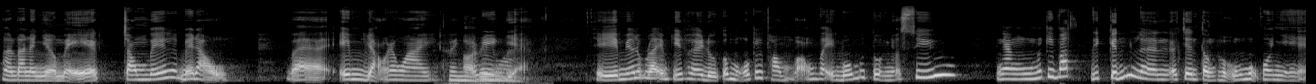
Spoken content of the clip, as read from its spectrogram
hoàn toàn là nhờ mẹ trong bé bé đầu. Và em dọn ra ngoài. Thuê nhà ở riêng ngoài. dạ thì em nhớ lúc đó em chỉ thuê được có một cái phòng vỏn vẹn bốn bức tường nhỏ xíu, ngăn mấy cái vách đi kính lên ở trên tầng thượng của một ngôi nhà,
